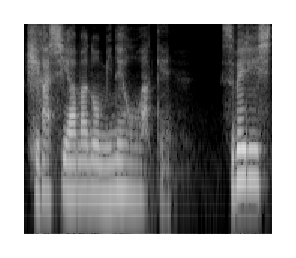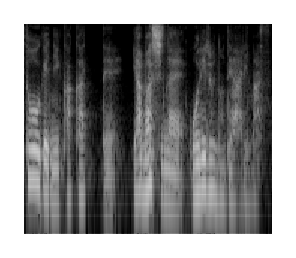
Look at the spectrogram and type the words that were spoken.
東山の峰を分け、滑り石峠にかかって山科へ降りるのであります。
